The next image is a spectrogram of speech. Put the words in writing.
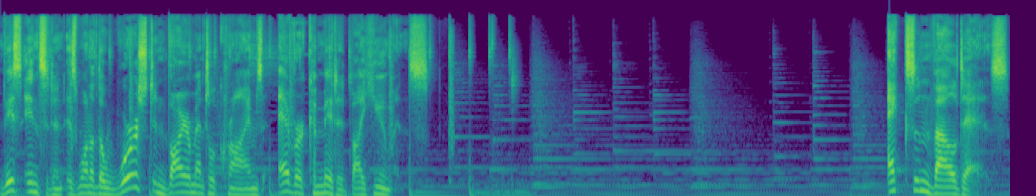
This incident is one of the worst environmental crimes ever committed by humans. Exxon Valdez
